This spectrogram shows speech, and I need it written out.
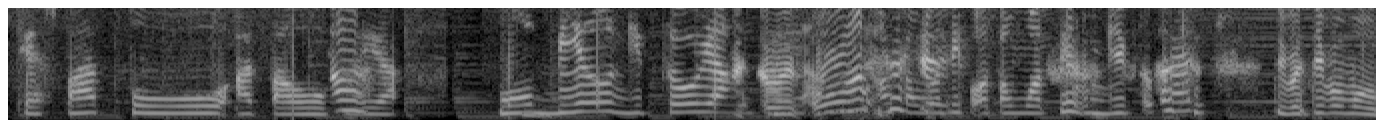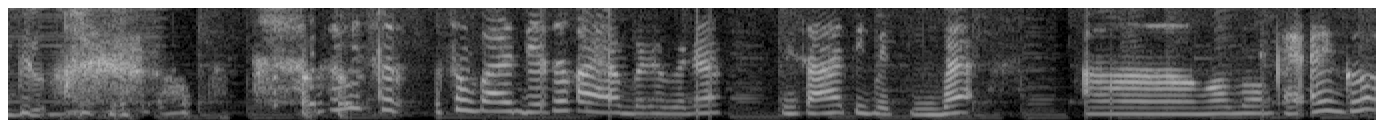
kayak sepatu atau Ah. kayak mobil gitu yang kayak Oh. otomotif otomotif gitu kan Tiba-tiba mobil. tapi su sumpah dia tuh kayak bener-bener misalnya tiba-tiba uh, ngomong kayak eh gue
